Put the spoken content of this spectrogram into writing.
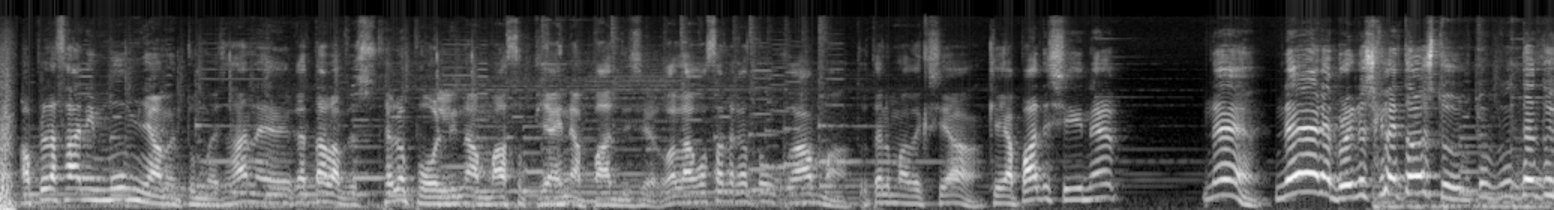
1800. Απλά θα είναι η μούμια με του μέσα. Θα είναι, κατάλαβες. Θέλω πολύ να μάθω ποια είναι η απάντηση. Εγώ, αλλά εγώ θα έλεγα το γάμα, το τέρμα δεξιά. Και η απάντηση είναι ναι, ναι, ρε, bro, είναι ο σκελετός του. Δεν του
